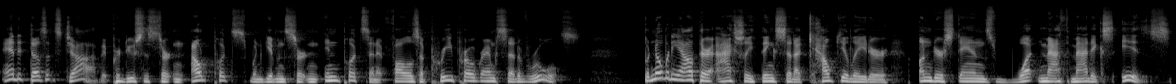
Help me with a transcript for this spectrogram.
And it does its job. It produces certain outputs when given certain inputs, and it follows a pre programmed set of rules. But nobody out there actually thinks that a calculator understands what mathematics is.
